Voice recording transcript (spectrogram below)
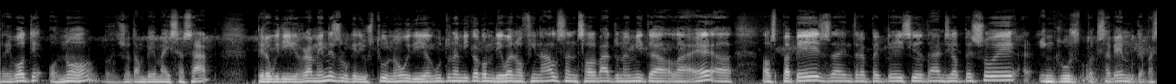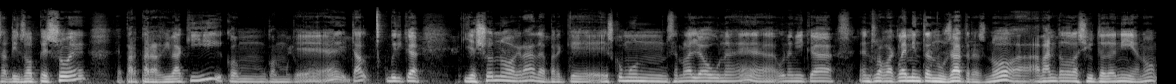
rebote o no, perquè això també mai se sap, però vull dir, realment és el que dius tu, no? Vull dir, hi ha hagut una mica, com diuen, al final s'han salvat una mica la, eh, eh, els papers entre PP i Ciutadans i el PSOE, inclús tots sabem el que ha passat dins el PSOE, eh, per, per arribar aquí, com, com que, eh, i tal. Vull dir que i això no agrada perquè és com un, sembla allò una, eh, una mica ens ho arreglem entre nosaltres no? a, a banda de la ciutadania no?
